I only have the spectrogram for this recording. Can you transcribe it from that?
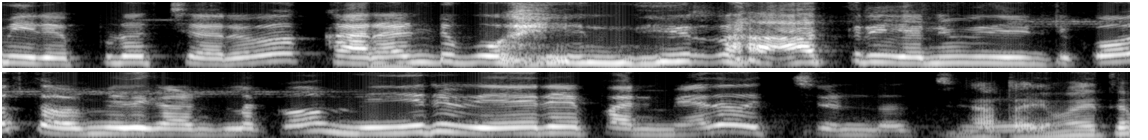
మీరు ఎప్పుడు వచ్చారో కరెంటు పోయింది రాత్రి ఎనిమిదింటికో తొమ్మిది గంటలకో మీరు వేరే పని మీద వచ్చి ఉండొచ్చు ఆ టైం అయితే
